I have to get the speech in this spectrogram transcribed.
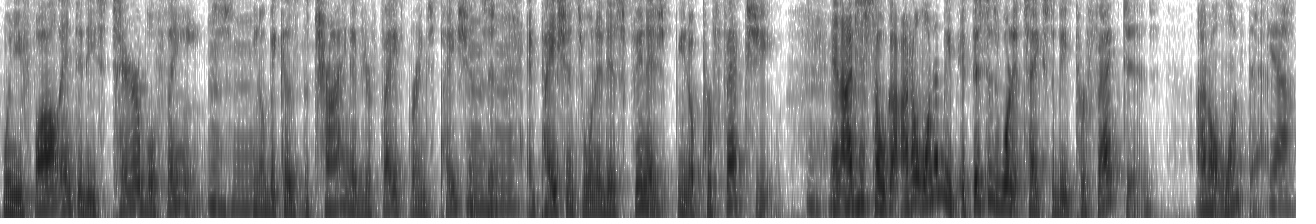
when you fall into these terrible things. You know, because the trying of your faith brings patience, and and patience when it is finished, you know, perfects you. And I just told God, I don't want to be. If this is what it takes to be perfected, I don't want that. Yeah,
